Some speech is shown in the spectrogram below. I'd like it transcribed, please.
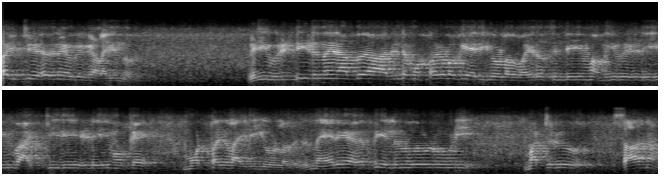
വയറ്റുവേദനയൊക്കെ കളയുന്നത്. ഇവർ ഉരുട്ടിയിടുന്നതിനകത്ത് അതിന്റെ മുട്ടകളൊക്കെ ആയിരിക്കും ഉള്ളത് വൈറസിന്റെയും അമീബയുടെയും ബാക്ടീരിയയുടെയും ഒക്കെ മുട്ടകളായിരിക്കും ഉള്ളത് ഇത് നേരെ അകത്ത് ചെല്ലുന്നതോടുകൂടി മറ്റൊരു സാധനം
